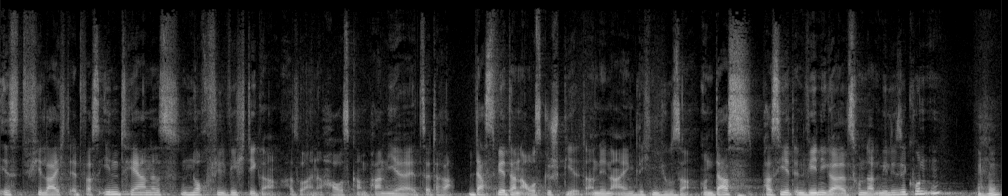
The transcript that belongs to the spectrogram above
ist vielleicht etwas Internes noch viel wichtiger, also eine Hauskampagne etc. Das wird dann ausgespielt an den eigentlichen User. Und das passiert in weniger als 100 Millisekunden. Mhm.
